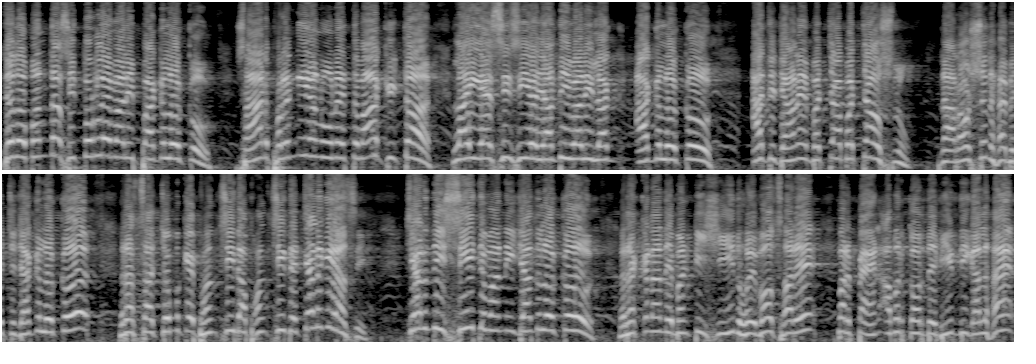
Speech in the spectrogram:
ਜਦੋਂ ਬੰਦਾ ਸੀ ਤੁਰਲੇ ਵਾਲੀ ਪੱਗ ਲੋਕੋ, ਸਾੜ ਫਰੰਗੀਆਂ ਨੂੰ ਉਹਨੇ ਤਬਾਹ ਕੀਤਾ, ਲਾਈ ਐਸਸੀਸੀ ਆਜ਼ਾਦੀ ਵਾਲੀ ਲੱਗ, ਅੱਗ ਲੋਕੋ, ਅੱਜ ਜਾਣੇ ਬੱਚਾ ਬੱਚਾ ਉਸ ਨੂੰ ਨਾ ਰੌਸ਼ਨ ਹੈ ਵਿੱਚ ਜੱਗ ਲੋਕੋ, ਰੱਸਾ ਚੁੰਮ ਕੇ ਫੰਸੀ ਦਾ ਫੰਸੀ ਤੇ ਚੜ ਗਿਆ ਸੀ। ਚੜ੍ਹਦੀ ਸੀ ਜਵਾਨੀ, ਜਦ ਲੋਕੋ ਰਕੜਾਂ ਦੇ ਬੰਟੀ ਸ਼ਹੀਦ ਹੋਏ ਬਹੁਤ ਸਾਰੇ, ਪਰ ਭੈਣ ਅਮਰ ਦੇ ਵੀਰ ਦੀ ਗੱਲ ਹੈ,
